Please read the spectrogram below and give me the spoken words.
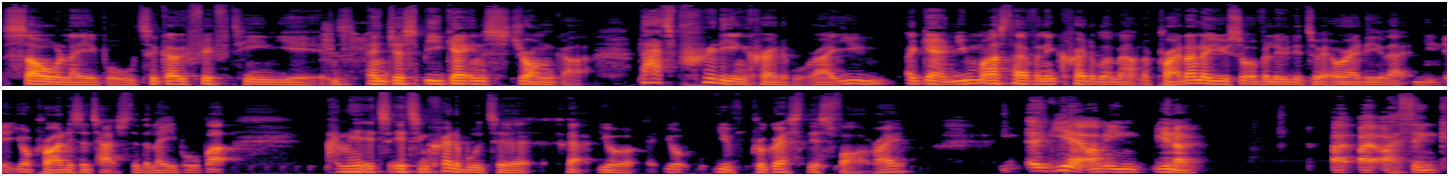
soul label to go 15 years and just be getting stronger, that's pretty incredible, right? You again, you must have an incredible amount of pride. I know you sort of alluded to it already that your pride is attached to the label, but I mean, it's it's incredible to that you're you're you've progressed this far, right? Uh, yeah, I mean, you know, I, I, think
